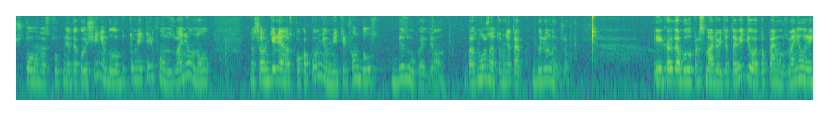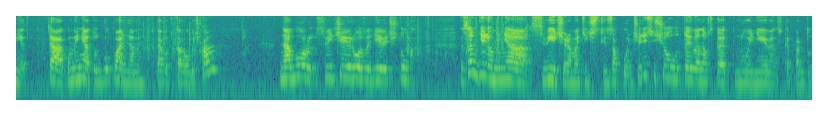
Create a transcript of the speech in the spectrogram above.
что у нас тут? У меня такое ощущение было, будто меня телефон зазвонил, но на самом деле, насколько помню, у меня телефон был без звука сделан. Возможно, это у меня так галюны уже. И когда буду просматривать это видео, то пойму, звонил или нет. Так, у меня тут буквально такая вот коробочка. Набор свечей роза 9 штук. На самом деле у меня свечи романтические закончились. Еще вот Эйвеновская, ну не Эйвеновская, пардон,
